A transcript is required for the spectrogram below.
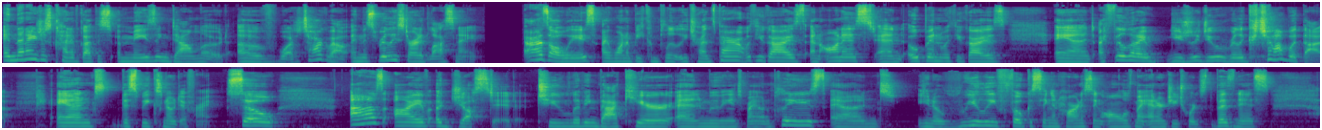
And then I just kind of got this amazing download of what to talk about. And this really started last night. As always, I want to be completely transparent with you guys and honest and open with you guys. And I feel that I usually do a really good job with that. And this week's no different. So, as I've adjusted to living back here and moving into my own place and, you know, really focusing and harnessing all of my energy towards the business,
